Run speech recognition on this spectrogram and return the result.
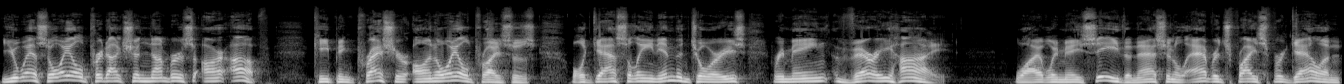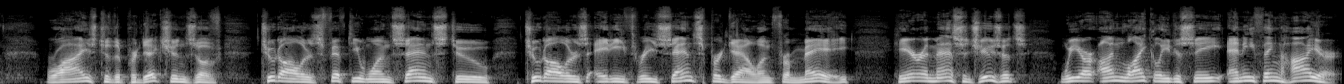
U.S. oil production numbers are up, keeping pressure on oil prices while gasoline inventories remain very high. While we may see the national average price per gallon rise to the predictions of $2.51 to $2.83 per gallon for May, here in Massachusetts, we are unlikely to see anything higher.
